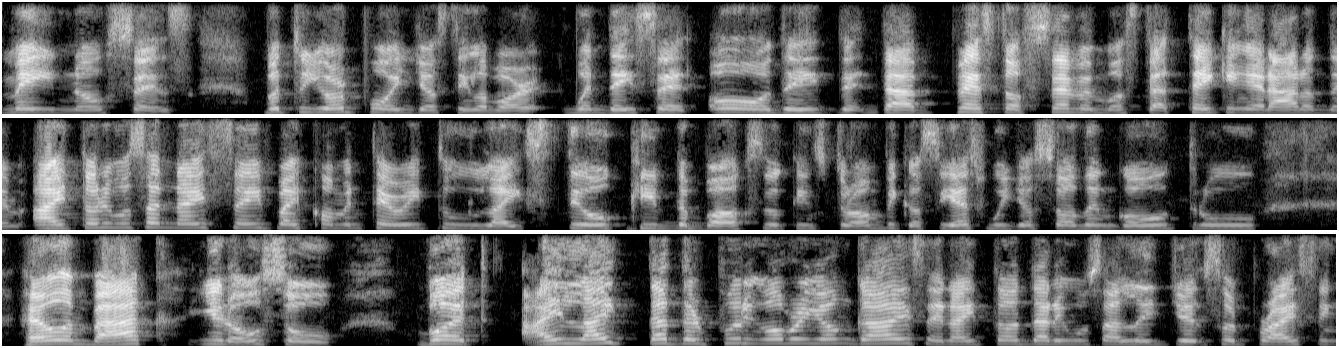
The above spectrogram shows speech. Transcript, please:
made no sense. But to your point, Justin LaBar, when they said, "Oh, they, they that best of seven was that taking it out of them," I thought it was a nice save by commentary to like still keep the Bucks looking strong because yes, we just saw them go through hell and back, you know. So, but I like that they're putting over young guys, and I thought that it was a legit surprising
